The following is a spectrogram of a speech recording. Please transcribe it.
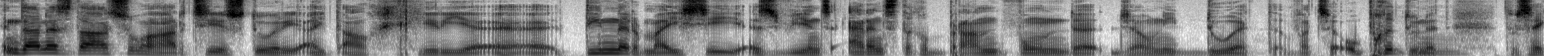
En dan is daar so 'n hartseer storie uit Algerië. 'n Tienermeisie is weens ernstige brandwonde Johnny dood wat sy opgedoen het toe sy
